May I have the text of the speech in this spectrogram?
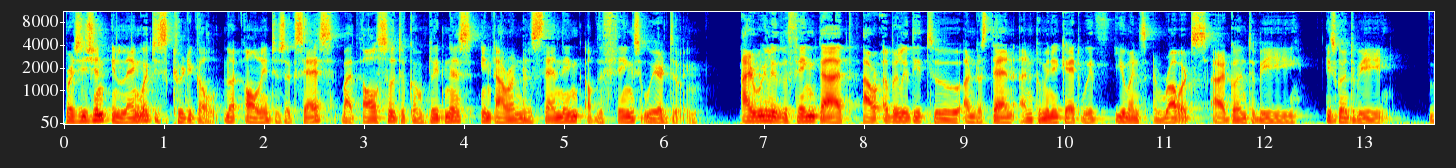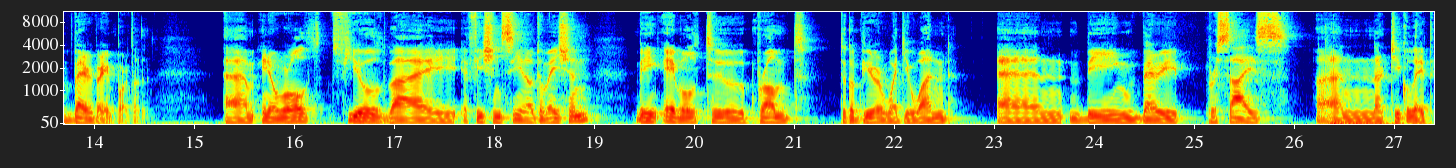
Precision in language is critical not only to success, but also to completeness in our understanding of the things we are doing. I really do think that our ability to understand and communicate with humans and robots are going to be is going to be very very important. Um, in a world fueled by efficiency and automation, being able to prompt the computer what you want and being very precise and articulate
